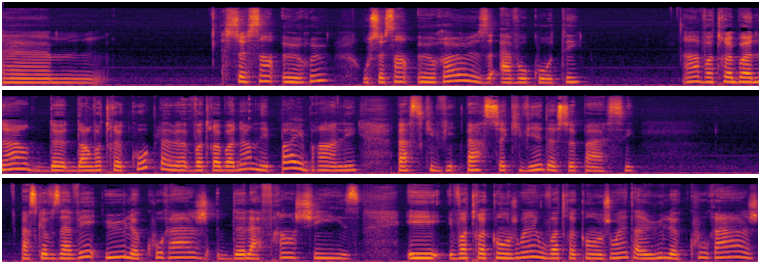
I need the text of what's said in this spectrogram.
euh, se sent heureux ou se sent heureuse à vos côtés. Hein, votre bonheur dans votre couple, euh, votre bonheur n'est pas ébranlé par ce qui vient de se passer parce que vous avez eu le courage de la franchise et votre conjoint ou votre conjointe a eu le courage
